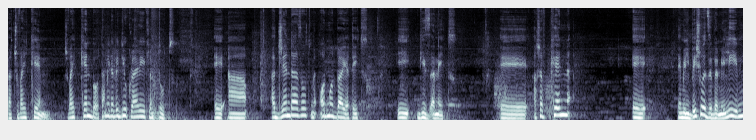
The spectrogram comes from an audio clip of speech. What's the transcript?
והתשובה היא כן. התשובה היא כן, באותה מידה בדיוק, לא היה לי התלבטות. האג'נדה הזאת מאוד מאוד בעייתית, היא גזענית. אה, עכשיו, כן, אה, הם הלבישו את זה במילים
